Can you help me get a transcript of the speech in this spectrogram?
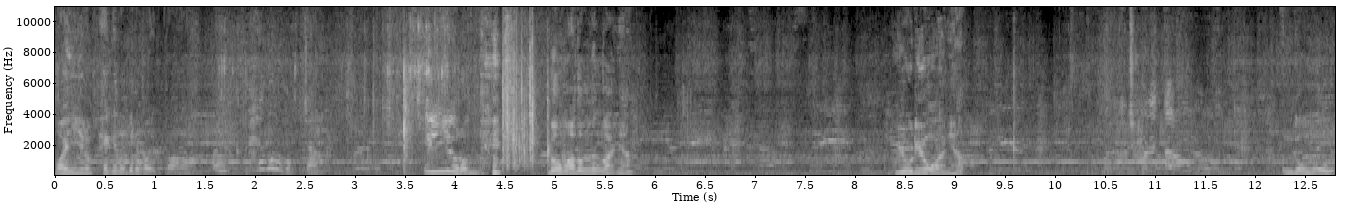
와인이 이런 팩에도 들어가 있다 아니 그 팩으로 먹자. 1유로인데? 너무 맛없는 거 아니야? 요리용 아니야? 아니 전에 따로 먹은 건데. 그럼 너무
